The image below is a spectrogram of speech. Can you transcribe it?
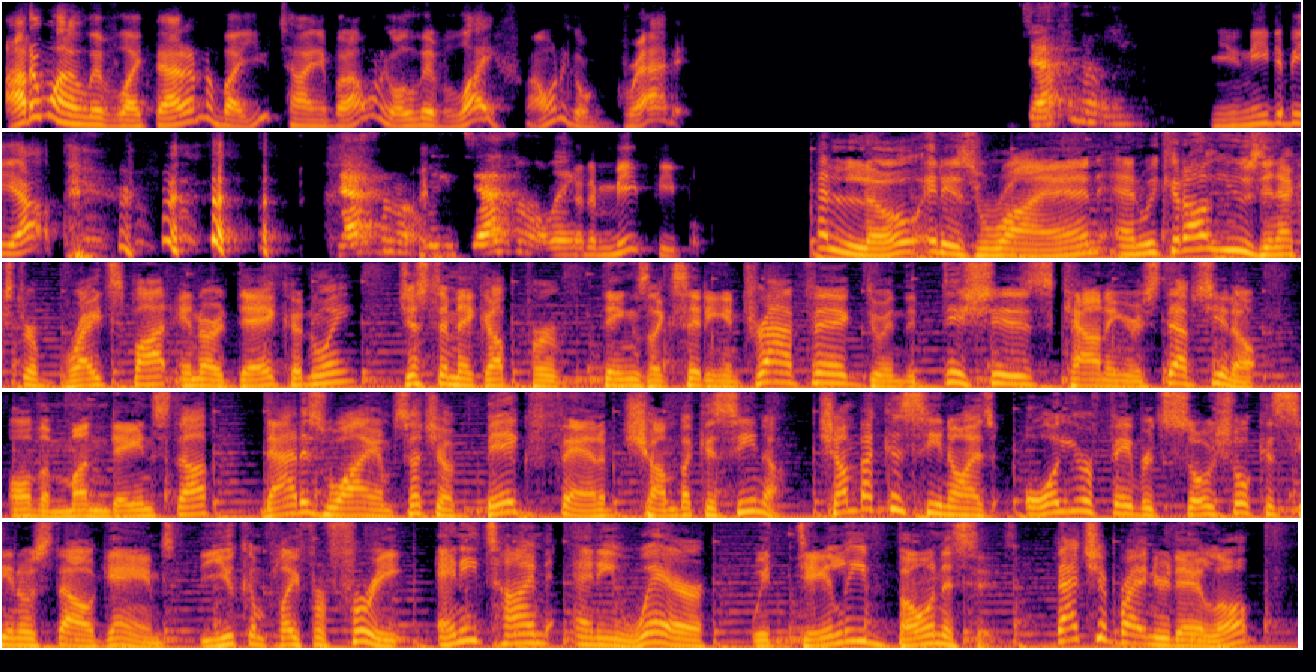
I don't want to live like that. I don't know about you, Tonya, but I want to go live life. I want to go grab it. Definitely. You need to be out there. Definitely, definitely. Got to meet people. Hello, it is Ryan, and we could all use an extra bright spot in our day, couldn't we? Just to make up for things like sitting in traffic, doing the dishes, counting your steps, you know, all the mundane stuff. That is why I'm such a big fan of Chumba Casino. Chumba Casino has all your favorite social casino style games that you can play for free anytime, anywhere with daily bonuses. That should brighten your day a little.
